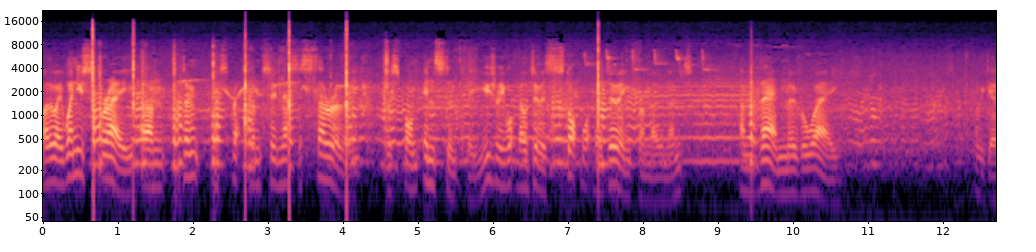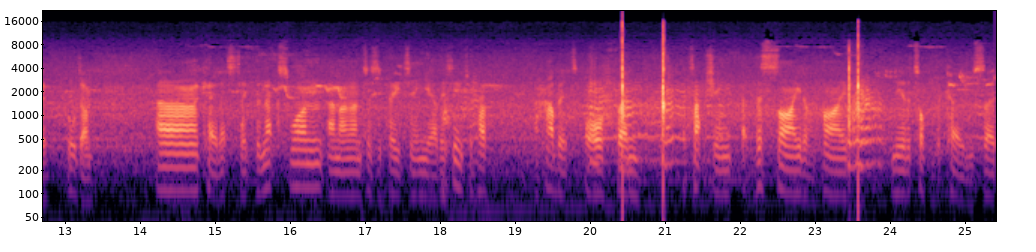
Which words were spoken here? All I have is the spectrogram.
By the way, when you spray, um, don't expect them to necessarily respond instantly. Usually what they'll do is stop what they're doing for a moment and then move away. There we go, all done. Uh, okay, let's take the next one, and I'm anticipating, yeah, they seem to have a habit of um, attaching at this side of the hive near the top of the comb, so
